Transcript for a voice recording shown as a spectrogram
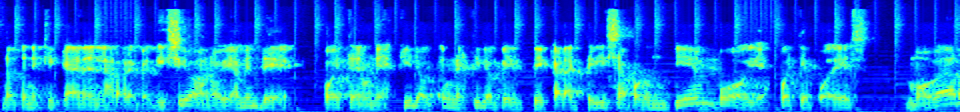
no tenés que caer en la repetición, obviamente podés tener un estilo, un estilo que te caracteriza por un tiempo y después te podés mover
